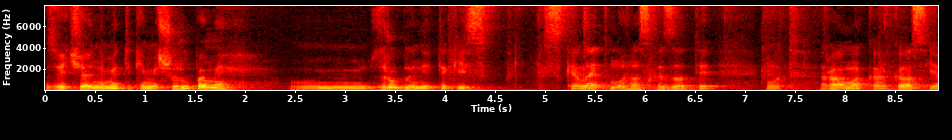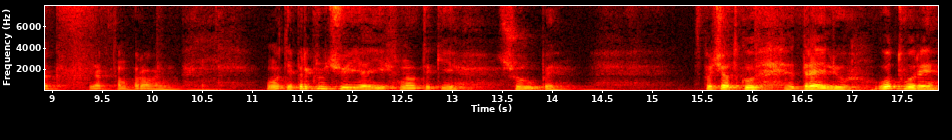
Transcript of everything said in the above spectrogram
звичайними такими шурупами. Зроблений такий скелет, можна сказати. От, рама, каркас, як, як там правильно. От, і прикручую я їх на такі шурупи. Спочатку дрелю отвори,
